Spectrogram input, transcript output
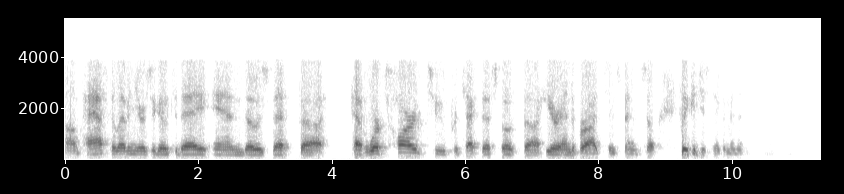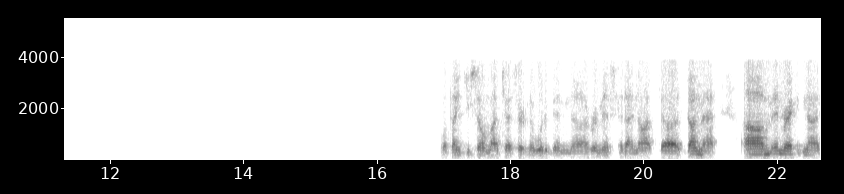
um, passed 11 years ago today and those that uh, have worked hard to protect us both uh, here and abroad since then. So if we could just take a minute. Well, thank you so much. I certainly would have been uh, remiss had I not uh, done that um, and recognize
